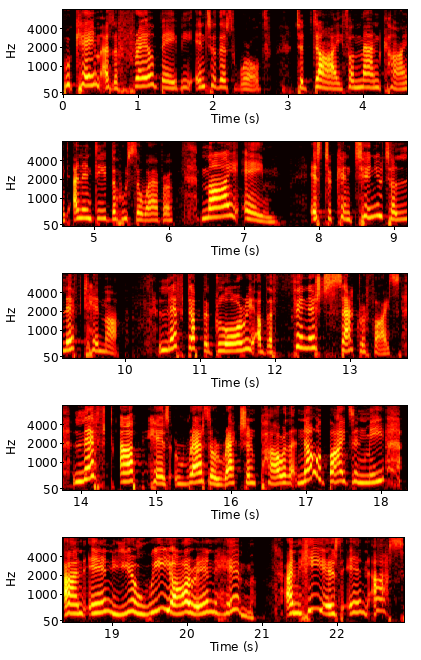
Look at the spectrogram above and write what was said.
who came as a frail baby into this world to die for mankind and indeed the whosoever. My aim is to continue to lift him up Lift up the glory of the finished sacrifice. Lift up his resurrection power that now abides in me and in you. We are in him. And He is in us,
